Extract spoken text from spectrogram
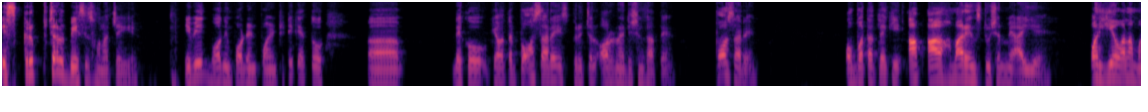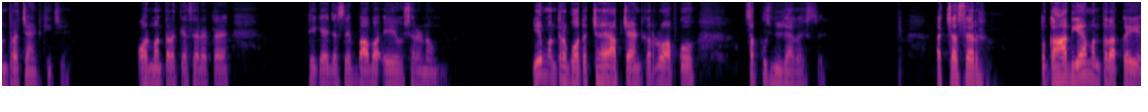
स्क्रिप्चरल बेसिस होना चाहिए। ये भी एक बहुत इंपॉर्टेंट पॉइंट है ठीक है? तो uh, देखो क्या होता है बहुत सारे स्पिरिचुअल ऑर्गेनाइजेशन आते हैं। बहुत सारे। और बताते हैं कि आप आ, हमारे इंस्टीट्यूशन में आइए। और ये वाला मंत्र चैंट कीजिए। और मंत्र कैसे रहता है? ठीक है, जैसे बाबा एव शरणम। ये मंत्र बहुत अच्छा है, आप चैंट कर लो, आपको सब कुछ मिल जाएगा इससे। अच्छा सर तो कहाँ दिया है मंत्र आपका ये?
